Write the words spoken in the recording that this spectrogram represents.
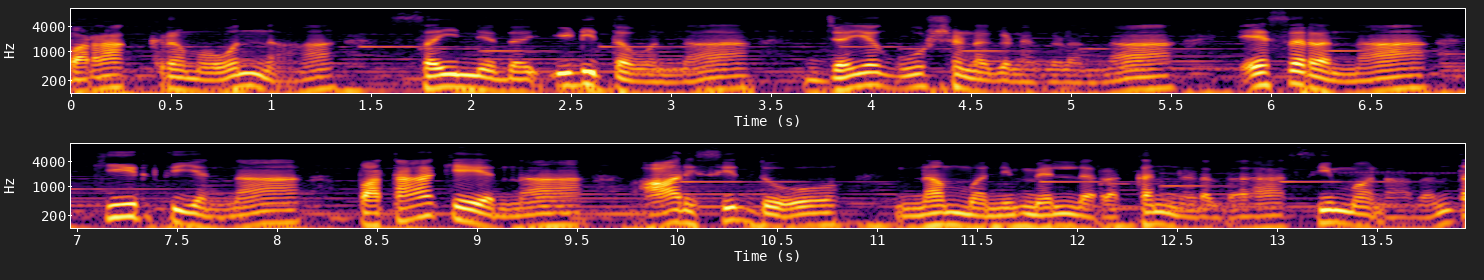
ಪರಾಕ್ರಮವನ್ನು, ಸೈನ್ಯದ ಹಿಡಿತವನ್ನು ಜಯಘೋಷಣೆಗಳನ್ನು ಹೆಸರನ್ನು, ಕೀರ್ತಿಯನ್ನು, ಪತಾಕೆಯನ್ನು ಆರಿಸಿದ್ದು ನಮ್ಮ ನಿಮ್ಮೆಲ್ಲರ ಕನ್ನಡದ ಸಿಂಹನಾದಂಥ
